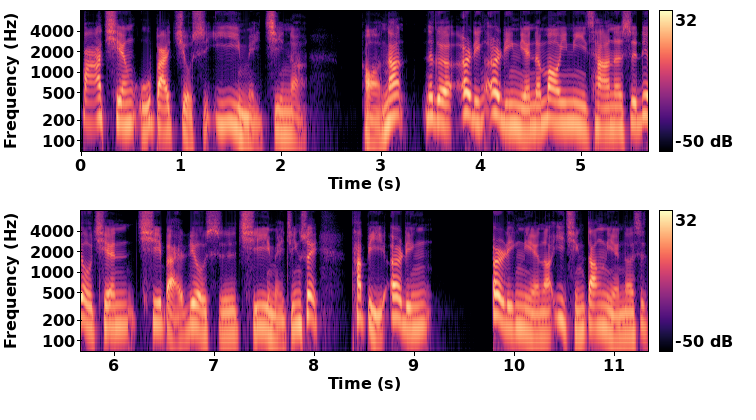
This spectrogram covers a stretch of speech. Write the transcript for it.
八千五百九十一亿美金啊。好，那那个二零二零年的贸易逆差呢是六千七百六十七亿美金，所以它比二零二零年啊疫情当年呢是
